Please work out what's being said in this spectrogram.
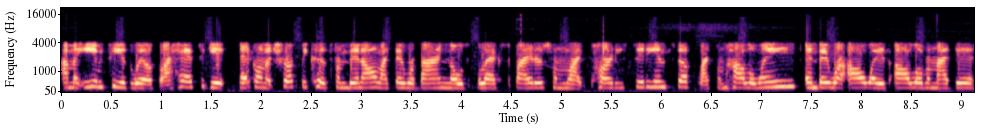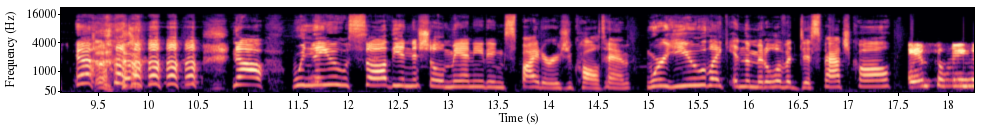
I'm an EMT as well, so I had to get back on a truck because from then on, like they were buying those black spiders from like Party City and stuff, like from Halloween, and they were always all over my desk. Now, when you saw the initial man-eating spider, as you called him, were you like in the middle of a dispatch call? Answering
